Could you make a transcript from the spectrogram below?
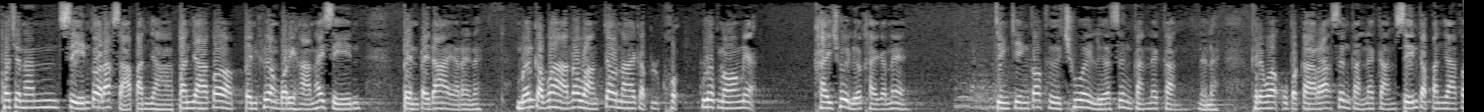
เพราะฉะนั้นศีลก็รักษาปัญญา ปัญญาก็เป็นเครื่องบริหารให้ศีลเป็นไปได้อะไรนะ เหมือนกับว่าระหว่างเจ้านายกับ ลูกน้องเนี่ย ใครช่วยเหลือใครกันแน่ จริง ๆก็คือช่วยเหลือซึ่งกันและกันเนี่ยนะเรียกว่าอุปการะซึ่งกันและกันศีลกับปัญญาก็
